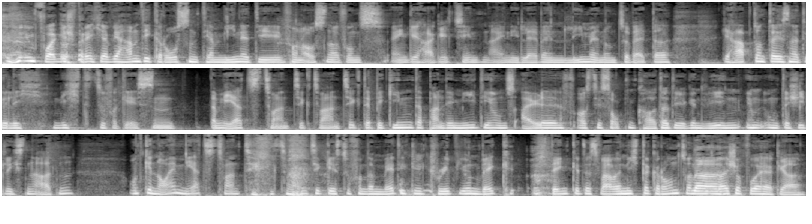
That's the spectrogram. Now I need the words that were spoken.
Im Vorgespräch, ja, wir haben die großen Termine, die von außen auf uns eingehagelt sind, 9-11, Lehman und so weiter, gehabt. Und da ist natürlich nicht zu vergessen, der März 2020, der Beginn der Pandemie, die uns alle aus die Socken kaut hat, irgendwie in, in unterschiedlichsten Arten. Und genau im März 2020 gehst du von der Medical Tribune weg. Ich denke, das war aber nicht der Grund, sondern Na. das war schon vorher klar.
